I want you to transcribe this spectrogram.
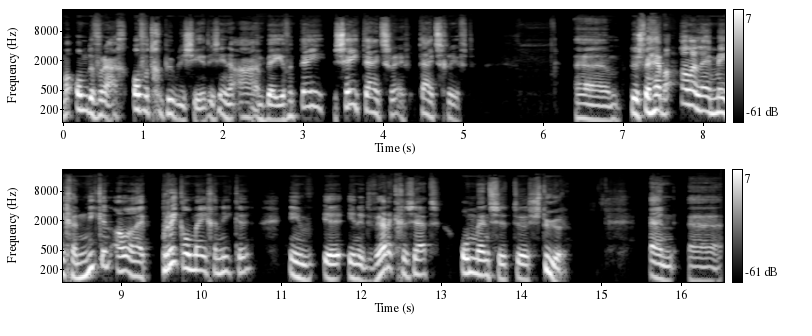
Maar om de vraag of het gepubliceerd is in een A, een B of een C-tijdschrift. Um, dus we hebben allerlei mechanieken, allerlei prikkelmechanieken in, in het werk gezet om mensen te sturen. En uh,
